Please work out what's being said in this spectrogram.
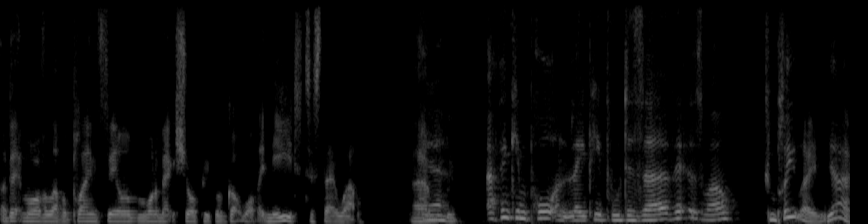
a bit more of a level playing field. We want to make sure people have got what they need to stay well. Um, yeah. I think importantly, people deserve it as well. Completely, yeah.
